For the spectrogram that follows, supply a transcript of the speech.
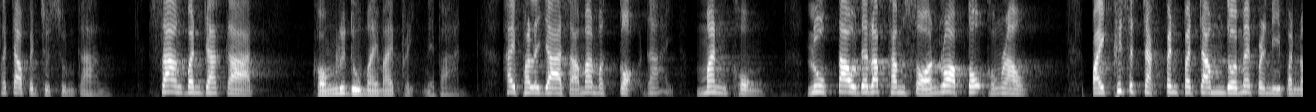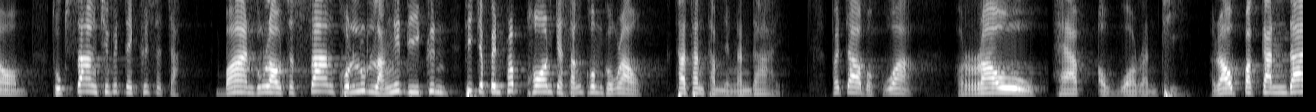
พระเจ้าเป็นจุดศูนย์กลาง สร้างบรรยากาศ ของฤดูไม้ไม้ผลิในบ้าน ให้ภรรยาสามารถมาเกาะได้ มั่นคง ลูกเต้าได้รับคำสอนรอบโต๊ะของเรา ไปคริสตจักรเป็นประจำโดยไม่ประนีประนอม ถูกสร้างชีวิตในคริสตจักร บ้านของเราจะสร้างคนรุ่นหลังให้ดีขึ้น ที่จะเป็นพระพรแก่สังคมของเรา ถ้าท่านทำอย่างนั้นได้ พระเจ้าบอกว่าเรา have a warranty เราประกันได้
